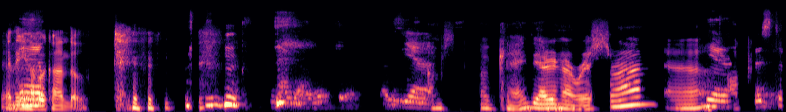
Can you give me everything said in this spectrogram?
And they have Uh, a candle. Yeah, I'm Okay, they're in a restaurant. Uh, they're in a restaurant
